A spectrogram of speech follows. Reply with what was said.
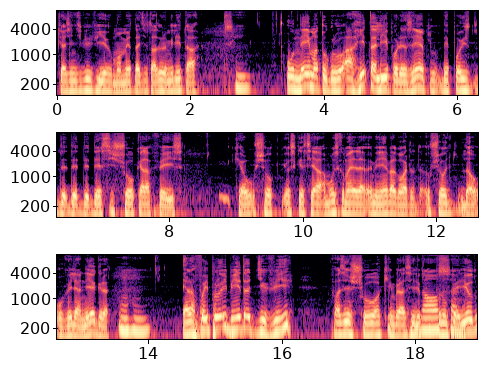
que a gente vivia, o momento da ditadura militar. Sim. O Ney Mato Grosso, a Rita Lee, por exemplo, depois de- de- de- desse show que ela fez, que é o show, eu esqueci a música, mas eu me lembro agora, o show da Ovelha Negra, Uhum. ela foi proibida de vir fazer show aqui em Brasília por um Nossa. período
